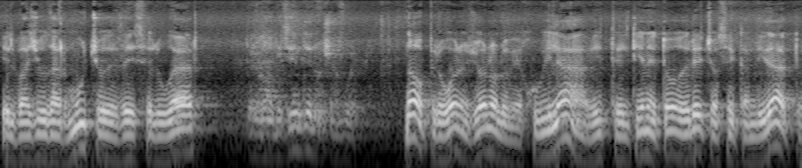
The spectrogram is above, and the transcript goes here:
Él va a ayudar mucho desde ese lugar. Pero como presidente no, ya fue. No, pero bueno, yo no lo voy a jubilar, ¿viste? Él tiene todo derecho a ser candidato.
